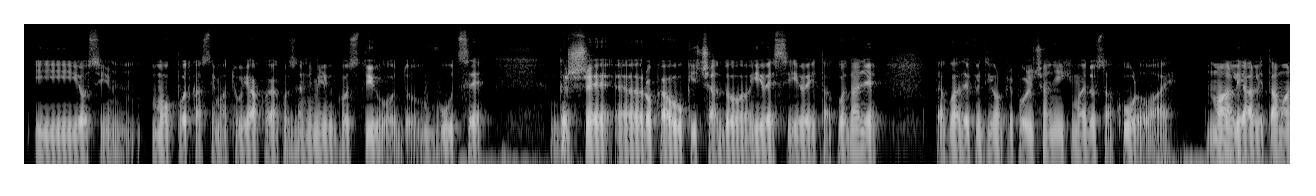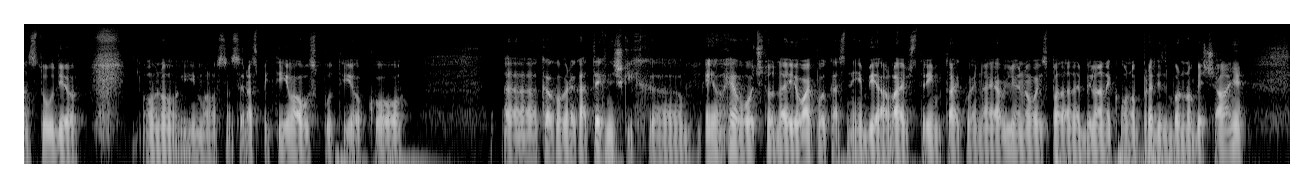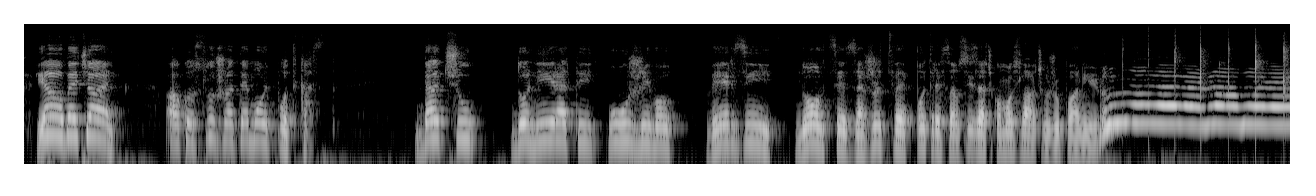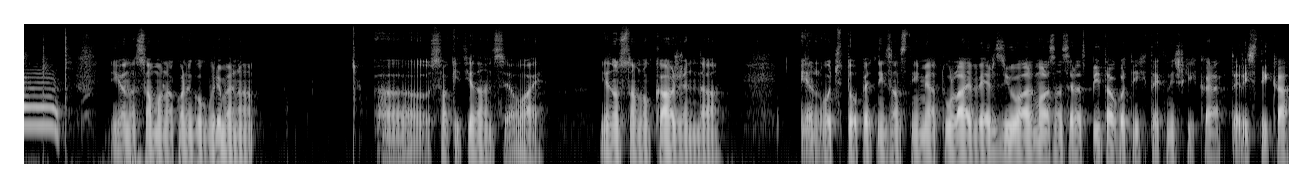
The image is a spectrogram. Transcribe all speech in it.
I osim mog podcasta ima tu jako, jako zanimljivi gostiju od Vuce, Grše, e, Roka Ukića do Ive Sive i tako dalje. Tako da definitivno preporučam njih, imaju dosta cool ovaj mali, ali taman studio. Ono, imalo sam se raspitivao usput i oko Uh, kako bi rekao, tehničkih, uh, evo, evo, očito da i ovaj podcast nije bio live stream, taj koji je najavljujem, ovo ispada da je bila neko ono predizborno obećanje. Ja obećajem, ako slušate moj podcast, da ću donirati uživo verziji novce za žrtve potresa u Sisačko-Moslavačkoj županiji. I onda samo nakon nekog vremena uh, svaki tjedan se ovaj jednostavno kažem da jer očito opet nisam snimio tu live verziju, ali malo sam se raspitao oko tih tehničkih karakteristika.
